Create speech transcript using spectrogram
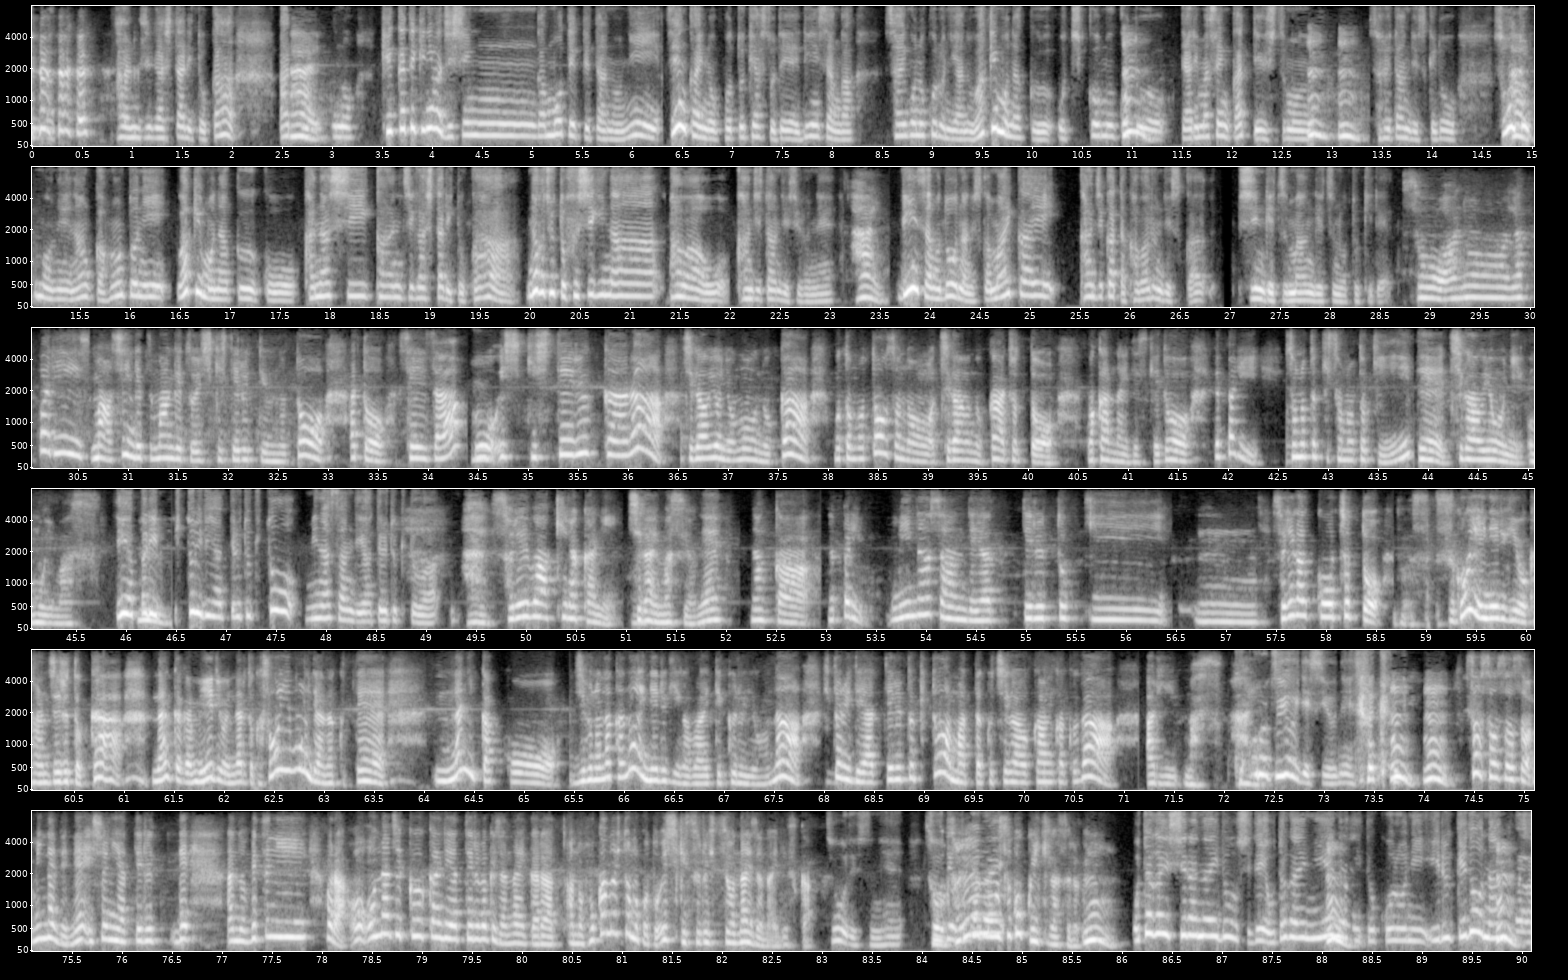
感じがしたりとか、あと、はい、この結果的には自信が持ててたのに、前回のポッドキャストでリンさんが最後の頃にあの訳もなく落ち込むことでありませんかっていう質問されたんですけど、その時もね、なんか本当に訳もなくこう悲しい感じがしたりとか、なんかちょっと不思議なパワーを感じたんですよね。はい。リンさんはどうなんですか？毎回感じ方変わるんですか？新月満月の時で。そう、あのー、やっぱり、まあ、新月満月を意識してるっていうのと、あと、星座を意識してるから違うように思うのか、もともとその違うのか、ちょっとわかんないですけど、やっぱりその時その時で違うように思います。で、やっぱり一人でやってる時と、皆さんでやってる時とは、はい、それは明らかに違いますよね。なんか、やっぱり皆さんでやってる時うん。それがこうちょっとすごいエネルギーを感じるとか何かが見えるようになるとかそういうものではなくて何かこう自分の中のエネルギーが湧いてくるような一人でやってる時とは全く違う感覚があります。心強いですよね。なんか、ね、うんうん。そうそうそうそう。みんなでね、一緒にやってる。で、あの別に、ほら、同じ空間でやってるわけじゃないから、あの他の人のことを意識する必要ないじゃないですか。そうですね。そうで、それもすごくいい気がする。うん。お互い知らない同士で、お互い見えないところにいるけど、うん、なんか、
